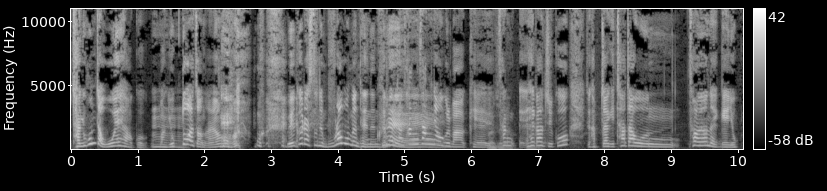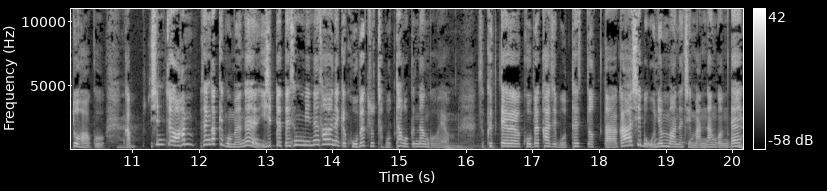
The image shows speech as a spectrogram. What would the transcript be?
자기 혼자 오해하고 막 욕도 하잖아요. 왜 그랬었는지 물어보면 되는데 네. 그래. 혼자 상상력을 막 이렇게. 상, 해가지고 이제 갑자기 찾아온 서연에게 욕도 하고 그러니까 심지어 한 생각해 보면은 20대 때 승민은 서연에게 고백조차 못 하고 끝난 거예요. 그래서 그때 고백하지 못했었다가 15년 만에 지금 만난 건데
